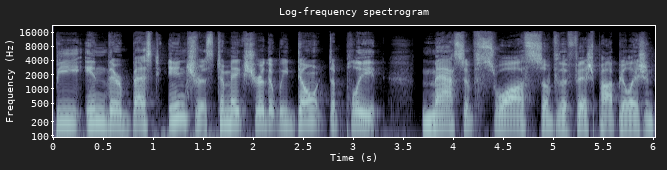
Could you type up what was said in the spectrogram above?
be in their best interest to make sure that we don't deplete massive swaths of the fish population?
